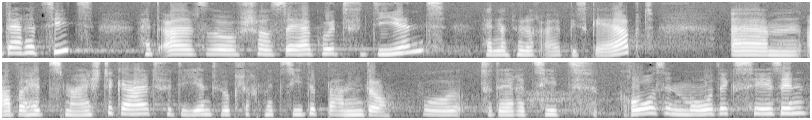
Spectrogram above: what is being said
dieser Zeit, hat also schon sehr gut verdient, hat natürlich auch etwas geerbt ähm, aber hat das meiste Geld verdient wirklich mit Seidenbändern, die zu dieser Zeit groß in Mode gesehen sind.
